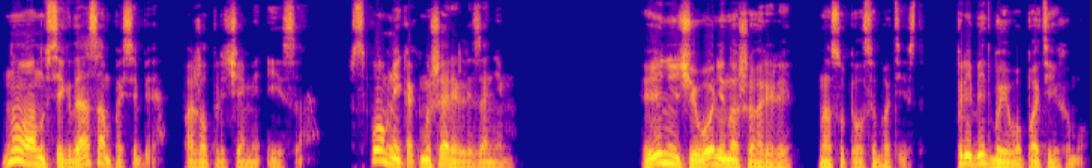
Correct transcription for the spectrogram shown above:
«Ну, он всегда сам по себе», — пожал плечами Иса. «Вспомни, как мы шарили за ним». «И ничего не нашарили», — насупился Батист. «Прибить бы его по-тихому».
